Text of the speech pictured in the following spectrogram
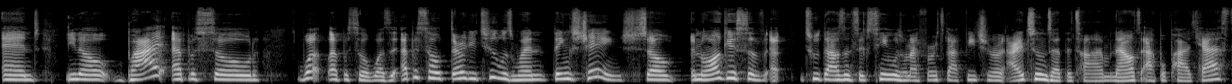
And, you know, by episode, what episode was it? Episode 32 was when things changed. So in August of uh, 2016 was when I first got featured on iTunes at the time. Now it's Apple Podcast.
